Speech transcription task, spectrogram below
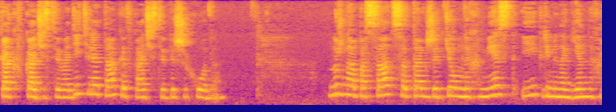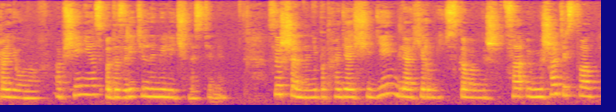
как в качестве водителя, так и в качестве пешехода. Нужно опасаться также темных мест и криминогенных районов, общения с подозрительными личностями. Совершенно неподходящий день для хирургического вмешательства,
